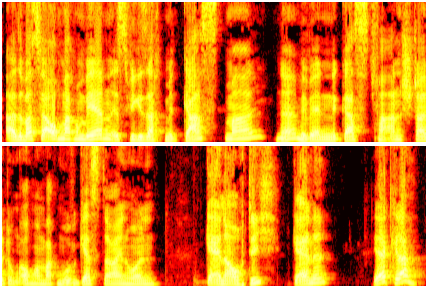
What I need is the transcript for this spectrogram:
also was wir auch machen werden, ist wie gesagt mit Gast mal, ne? Wir werden eine Gastveranstaltung auch mal machen, wo wir Gäste reinholen. Gerne auch dich, gerne. Ja, klar.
